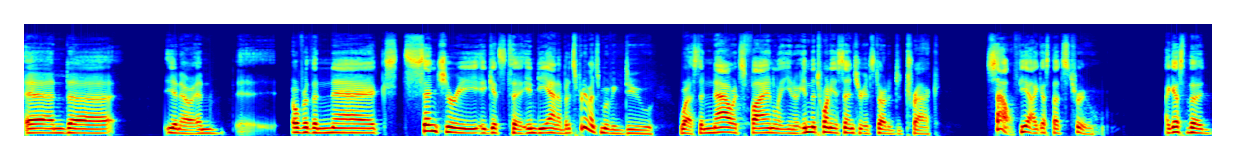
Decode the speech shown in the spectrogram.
and uh you know, and uh, over the next century it gets to Indiana, but it's pretty much moving due west. And now it's finally, you know, in the 20th century, it started to track south. Yeah, I guess that's true. I guess the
